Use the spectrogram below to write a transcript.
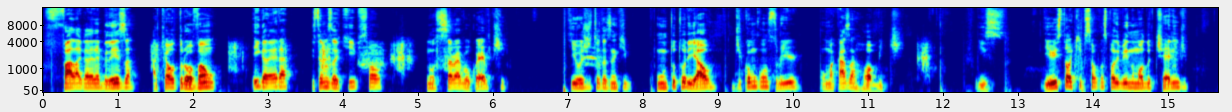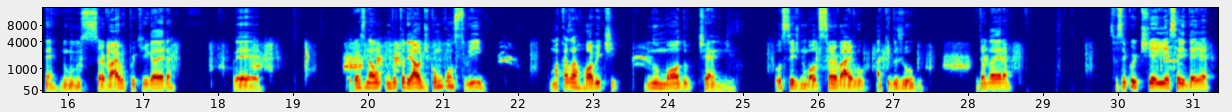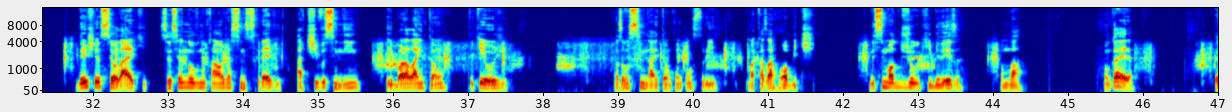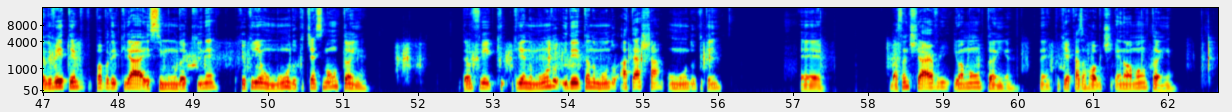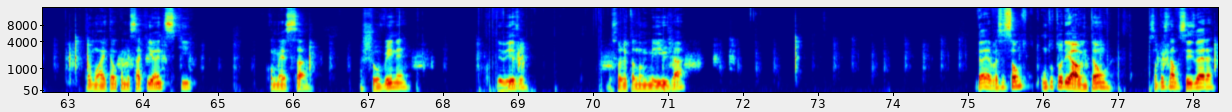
Fala galera, beleza? Aqui é o Trovão. E galera, estamos aqui pessoal no Survival Craft Que hoje estou trazendo aqui um tutorial de como construir uma casa Hobbit. Isso. E eu estou aqui pessoal, como vocês podem ver no modo Challenge né, no Survival Porque galera, é... Eu quero ensinar um tutorial de como construir uma casa Hobbit no modo Challenge. Ou seja, no modo Survival aqui do jogo. Então, galera, se você curtir aí essa ideia, deixa o seu like. Se você é novo no canal, já se inscreve, ativa o sininho e bora lá então, porque hoje nós vamos ensinar então como construir uma casa hobbit nesse modo de jogo aqui, beleza? Vamos lá. Então, galera, eu levei tempo para poder criar esse mundo aqui, né? Porque eu queria um mundo que tivesse montanha. Então eu fiquei criando mundo e deitando o mundo até achar um mundo que tem é, bastante árvore e uma montanha, né? Porque a casa Hobbit é numa montanha. Vamos lá, então começar aqui antes que começa a chover, né? Beleza? O sol já tá no meio já. Galera, vai ser só um, um tutorial, então só pra ensinar vocês, galera,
